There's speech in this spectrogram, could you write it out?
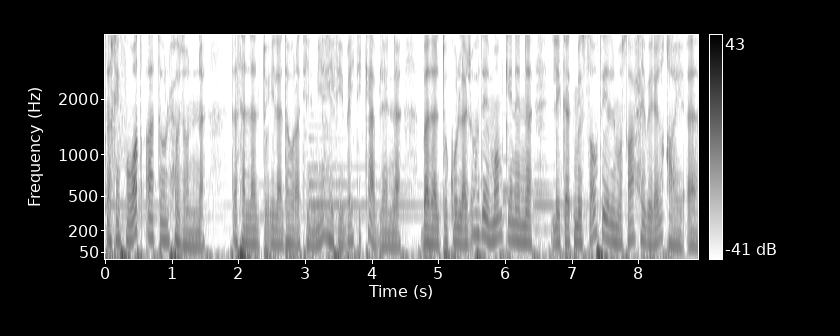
تخف وطأة الحزن. تسللت إلى دورة المياه في بيت كابلن بذلت كل جهد ممكن لكتم الصوت المصاحب للقائئ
